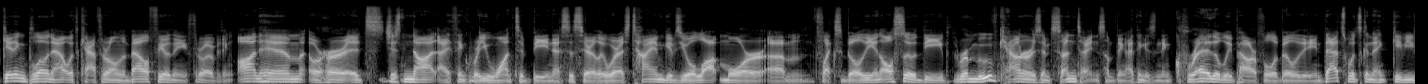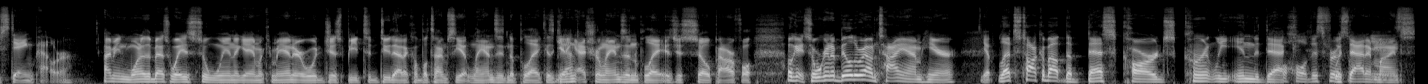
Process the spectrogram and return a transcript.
getting blown out with Catherall on the battlefield and you throw everything on him or her, it's just not, I think, where you want to be necessarily. Whereas Tayam gives you a lot more um, flexibility. And also, the remove counters and Sun Titan something I think is an incredibly powerful ability. That's what's going to give you staying power. I mean, one of the best ways to win a game of Commander would just be to do that a couple times to get lands into play because getting Yeah. extra lands into play is just so powerful. Okay, so we're going to build around Tayam here. Yep. Let's talk about the best cards currently in the deck Oh, this with first that one in mind.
